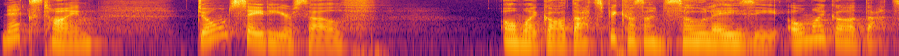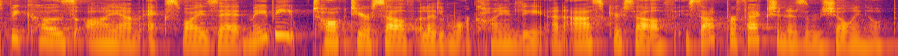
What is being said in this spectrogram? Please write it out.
next time, don't say to yourself, Oh my God, that's because I'm so lazy. Oh my God, that's because I am XYZ. Maybe talk to yourself a little more kindly and ask yourself, is that perfectionism showing up?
